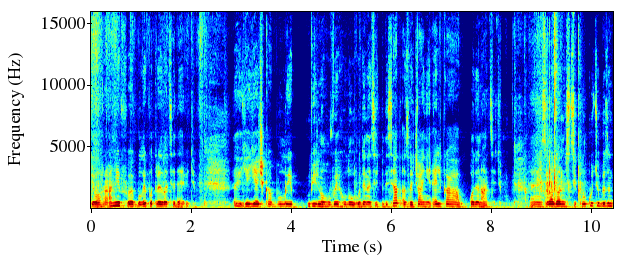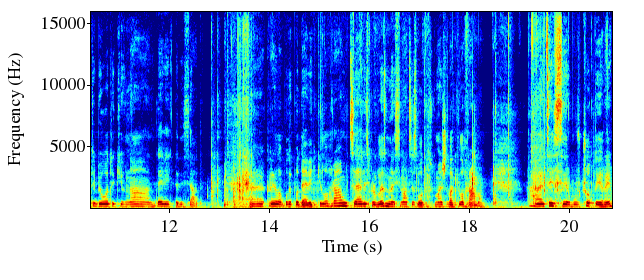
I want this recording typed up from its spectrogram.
кілограмів, е, були по 3,29. Е, Яєчка були вільного вигулу 11,50, а звичайні Елька 11. Е, Взяла донечці курку цю без антибіотиків на 9,50. Е, Крила були по 9 кг, це десь приблизно на 18 злотих, тут майже 2 кг. Цей сир був 4,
